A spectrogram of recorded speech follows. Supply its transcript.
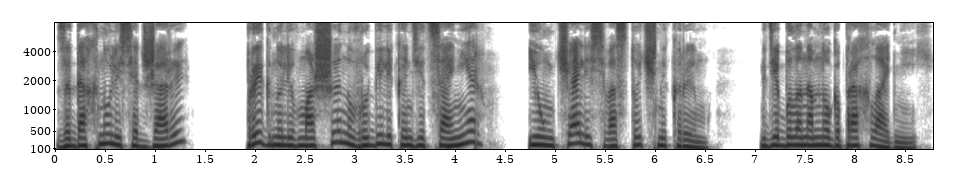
Задохнулись от жары, прыгнули в машину, врубили кондиционер и умчались в Восточный Крым, где было намного прохладней.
